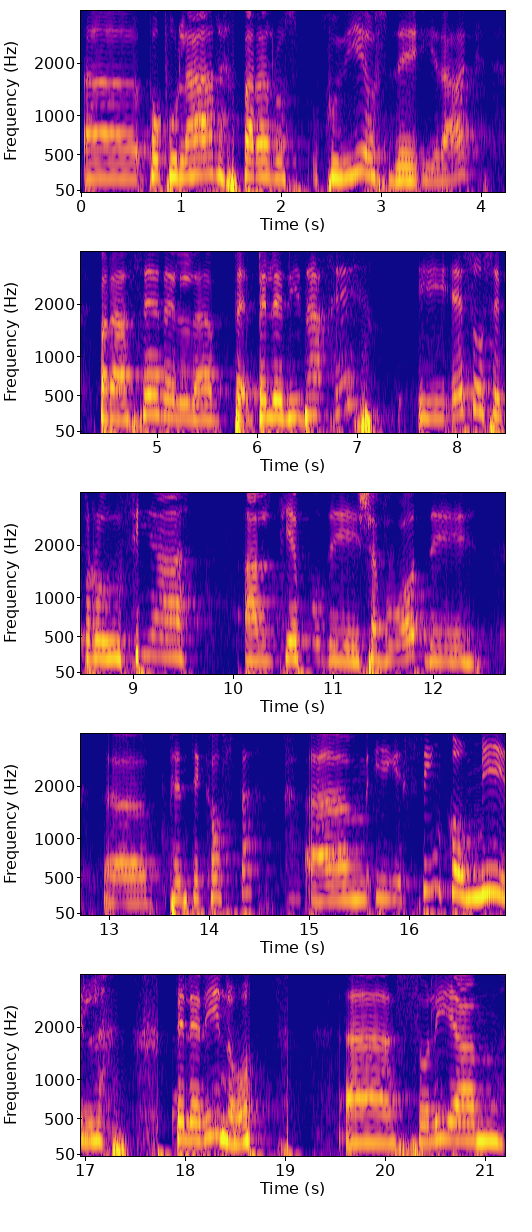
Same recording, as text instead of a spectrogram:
Uh, popular para los judíos de Irak para hacer el uh, peregrinaje y eso se producía al tiempo de Shavuot, de uh, Pentecosta, um, y cinco mil peregrinos solían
